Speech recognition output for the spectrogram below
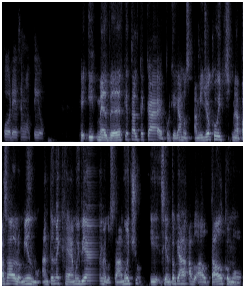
por ese motivo. Y Medvedev, ¿qué tal te cae? Porque, digamos, a mí Djokovic me ha pasado lo mismo. Antes me caía muy bien, me gustaba mucho y siento que ha adoptado como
